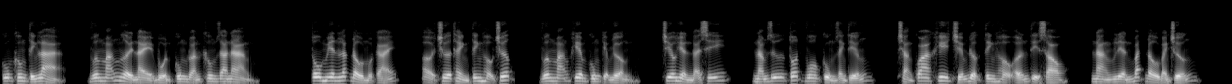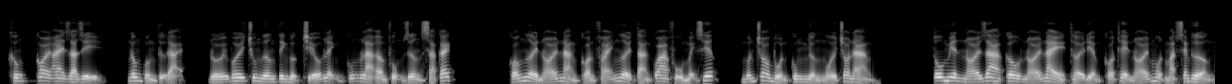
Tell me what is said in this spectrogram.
Cũng không tính là, vương mãng người này bổn cung đoán không ra nàng. Tô miên lắc đầu một cái, ở chưa thành tinh hậu trước, vương mãng khiêm cung kiệm đường chiêu hiền đại sĩ, nắm giữ tốt vô cùng danh tiếng, chẳng qua khi chiếm được tinh hậu ấn tỷ sau, nàng liền bắt đầu bành trướng, không coi ai ra gì, ngông cuồng tự đại, đối với trung ương tinh vực chiếu lệnh cũng là âm phụng dương xa cách. Có người nói nàng còn phái người tản qua phù mệnh siếc muốn cho bổn cung nhường ngôi cho nàng. Tô miên nói ra câu nói này thời điểm có thể nói một mặt xem thường,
